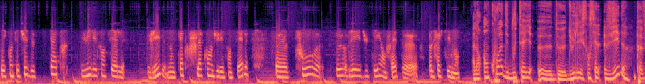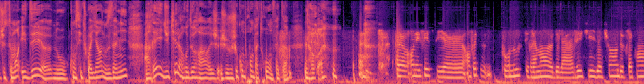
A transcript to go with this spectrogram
qui est constitué de quatre huiles essentielles vides, donc quatre flacons d'huile essentielle, euh, pour se rééduquer en fait euh, olfactivement. Alors, en quoi des bouteilles euh, de- d'huile essentielle vides peuvent justement aider euh, nos concitoyens, nos amis à rééduquer leur odorat? Je, je, je comprends pas trop en fait. hein. Alors, en effet, c'est euh, en fait pour nous, c'est vraiment de la réutilisation de flacons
